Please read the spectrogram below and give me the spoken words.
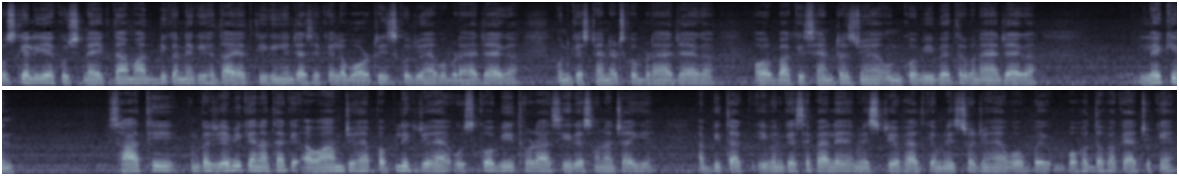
उसके लिए कुछ नए इकदाम भी करने की हदायत की गई हैं, जैसे कि लेबॉर्ट्रीज़ को जो है वो बढ़ाया जाएगा, उनके स्टैंडर्ड्स को बढ़ाया जाएगा और बाकी सेंटर्स जो हैं उनको भी बेहतर बनाया जाएगा। लेकिन साथ ही उनका ये भी कहना था कि आवाम जो है पब्लिक जो है, उसको भी थोड़ा सीरियस होना चाहिए। अभी तक इवन के इससे पहले मिनिस्ट्री ऑफ़ हेल्थ के मिनिस्टर जो हैं, वो बहुत दफ़ा कह चुके हैं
